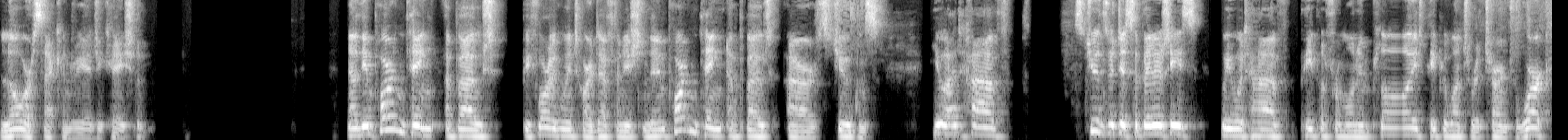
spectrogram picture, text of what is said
lower secondary education. Now, the important thing about, before I go into our definition, the important thing about our students, you would have students with disabilities, we would have people from unemployed, people who want to return to work,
